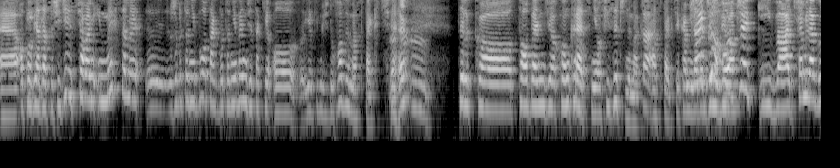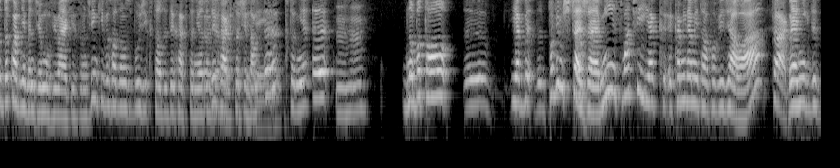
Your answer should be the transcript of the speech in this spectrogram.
e, opowiada, co się dzieje z ciałem i my chcemy, e, żeby to nie było tak, bo to nie będzie takie o jakimś duchowym aspekcie, tylko to będzie o konkretnie, o fizycznym ak- Tak. aspekcie. Kamila będzie Czego mówiła... oczekiwać? Kamila dokładnie będzie mówiła, jakie są dźwięki, wychodzą z buzi, kto oddycha, kto nie oddycha, oddycha, kto się się tam, y, kto nie. Y. No bo to y, jakby, powiem szczerze, mi jest łatwiej, jak Kamila mi to opowiedziała, Tak. bo ja nigdy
